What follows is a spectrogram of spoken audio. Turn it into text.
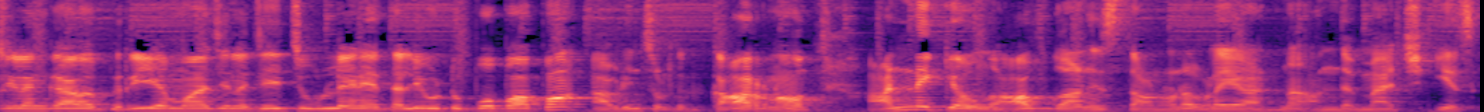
ஸ்ரீலங்காவை பெரிய மார்ஜினில் ஜெயிச்சு உள்ளே என்னை தள்ளி விட்டு போ பார்ப்போம் அப்படின்னு சொல்கிறதுக்கு காரணம் அன்னைக்கு அவங்க ஆப்கானிஸ்தானோட விளையாடின அந்த match is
